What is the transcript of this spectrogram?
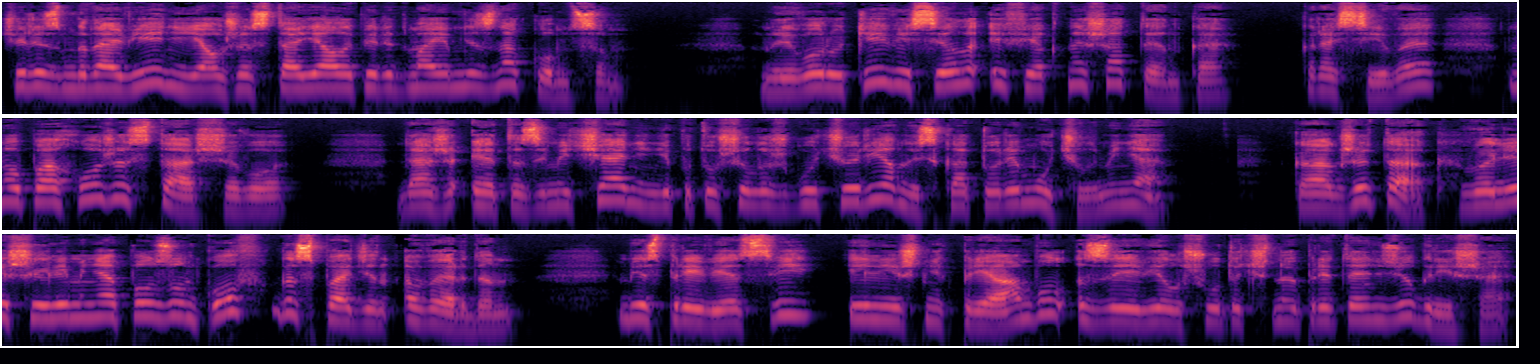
Через мгновение я уже стояла перед моим незнакомцем. На его руке висела эффектная шатенка. Красивая, но, похоже, старше его. Даже это замечание не потушило жгучую ревность, которая мучила меня. «Как же так? Вы лишили меня ползунков, господин Верден?» Без приветствий и лишних преамбул заявил шуточную претензию Гриша.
